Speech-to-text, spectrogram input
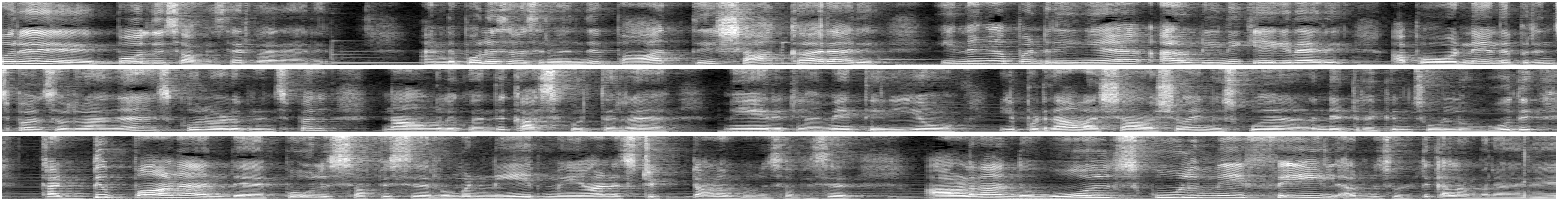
ஒரு போலீஸ் ஆஃபீஸர் வராரு. அந்த போலீஸ் ஆஃபீஸர் வந்து பார்த்து ஷாக்காராரு என்னங்க பண்ணுறீங்க அப்படின்னு கேட்குறாரு அப்போ உடனே அந்த பிரின்ஸிபல் சொல்கிறாங்க ஸ்கூலோட பிரின்ஸிபல் நான் உங்களுக்கு வந்து காசு கொடுத்துட்றேன் மேயருக்கெல்லாமே தெரியும். இப்படி தான் வருஷா வருஷம் எங்கள் ஸ்கூலில் நடந்துகிட்ருக்குன்னு சொல்லும்போது கடுப்பான அந்த போலீஸ் ஆஃபீஸர் ரொம்ப நேர்மையான ஸ்ட்ரிக்டான போலீஸ் ஆஃபீஸர் அவ்வளோதான் அந்த ஓல் ஸ்கூலுமே ஃபெயில் அப்படின்னு சொல்லிட்டு கிளம்புறாரு.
